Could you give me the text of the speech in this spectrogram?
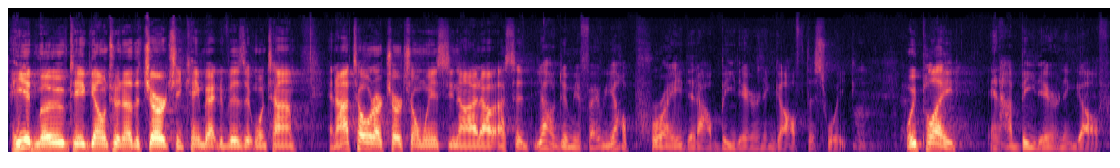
He had moved, he had gone to another church, and he came back to visit one time. And I told our church on Wednesday night, I, I said, Y'all do me a favor. Y'all pray that I'll beat Aaron in golf this week. We played, and I beat Aaron in golf.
